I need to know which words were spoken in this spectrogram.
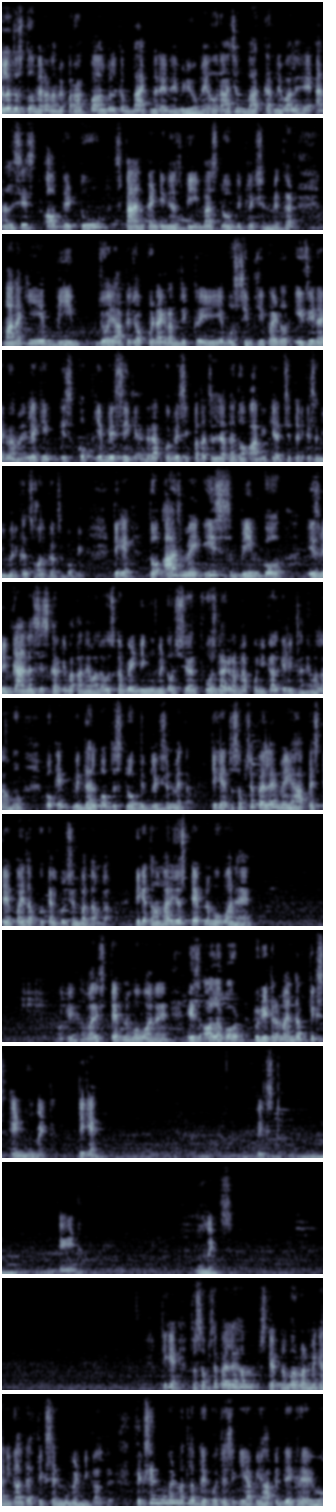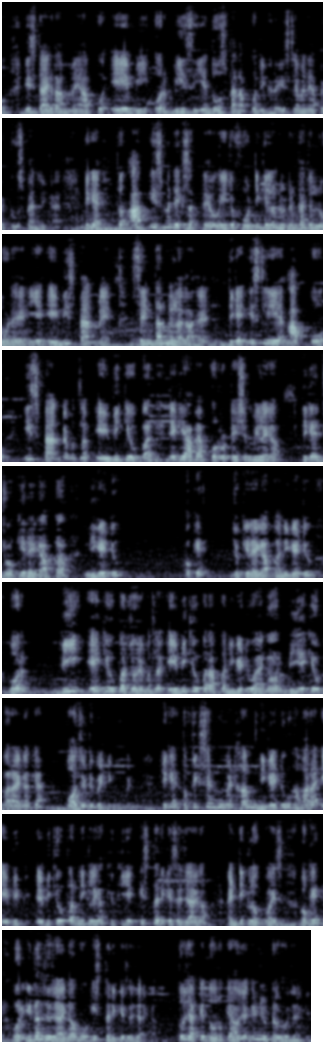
Hello दोस्तों, मेरा नाम है पराग पाल। वेलकम बैक मेरे नए वीडियो में। और आज हम बात करने वाले हैं analysis of the two span continuous beam by slope deflection method माना कि ये बीम जो यहाँ पे जो आपको डायग्राम दिख रही है, ये बहुत सिंप्लीफाइड और इजी डायग्राम है। लेकिन इसको, ये बेसिक है। अगर आपको बेसिक पता चल जाता है तो आप आगे के अच्छे तरीके से न्यूमेरिकल सॉल्व कर सकोगे। ठीक है? तो आज मैं इस बीम को इस बीम का एनालिसिस करके बताने वाला हूँ। उसका बेंडिंग मूवमेंट और शेयर फोर्स डायग्राम में आपको निकाल के दिखाने वाला हूँ। Okay with the help of the slope deflection method ठीक है? तो सबसे पहले मैं यहाँ पे स्टेप वाइज आपको कैलकुलेशन बताऊँगा। ठीक है? तो हमारी जो स्टेप नंबर वन है ओके okay, हमारी स्टेप नंबर वन है is all about to determine the fixed end movement ठीक है? फिक्स्ड एंड मूवमेंट्स ठीक है? तो सबसे पहले हम स्टेप नंबर वन में क्या निकालते हैं? फिक्स एंड मूवमेंट निकालते हैं। फिक्स एंड मूवमेंट मतलब देखो, जैसे कि आप यहाँ पे देख रहे हो, इस डायग्राम में आपको ए बी और बी सी ये दो स्पैन आपको दिख रहे हैं। इसलिए मैंने यहाँ पे टू स्पैन लिखा है। ठीक है? तो आप इसमें देख सकते हो, ये जो 40 किलो न्यूटन का जो लोड है, ये ए बी स्पैन में सेंटर में लगा है। ठीक है? इसलिए आपको इस स्पैन पे मतलब ए बी के ऊपर एक यहाँ पे आपको रोटेशन मिलेगा। ठीक है? जो कि रहेगा आपका निगेटिव ओके जो कि रहेगा आपका निगेटिव और बी ए के ऊपर जो है मतलब ए बी के ऊपर आपका निगेटिव आएगा और बी ए के ऊपर आएगा क्या? पॉजिटिव बेंडिंग मूवमेंट ठीक है? तो फिक्स एंड मूवमेंट हम निगेटिव हमारा ए बी ए बी के ऊपर निकलेगा क्योंकि ये इस तरीके से जाएगा एंटी क्लॉकवाइज ओके और इधर जो जाएगा वो इस तरीके से जाएगा। तो जाके दोनों क्या हो जाएँगे? न्यूट्रल हो जाएँगे।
